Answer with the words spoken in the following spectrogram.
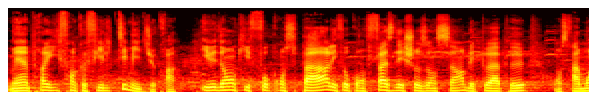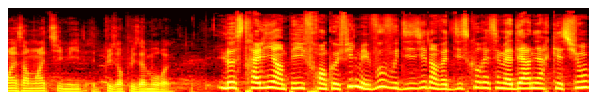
mais un pays francophile timide, je crois. Et donc, il faut qu'on se parle, il faut qu'on fasse des choses ensemble, et peu à peu, on sera moins en moins timide et de plus en plus amoureux. L'Australie est un pays francophile, mais vous, vous disiez dans votre discours, et c'est ma dernière question,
